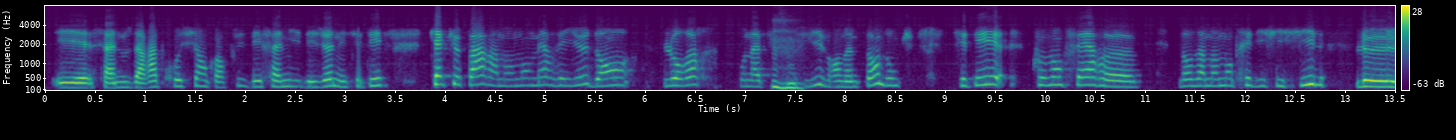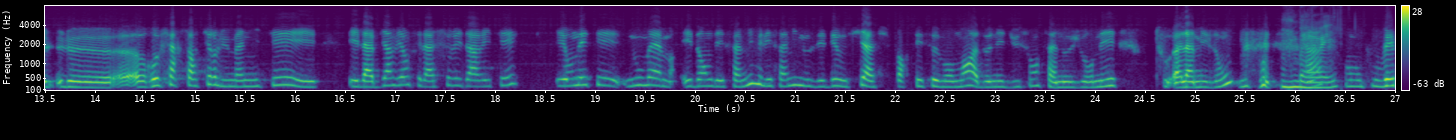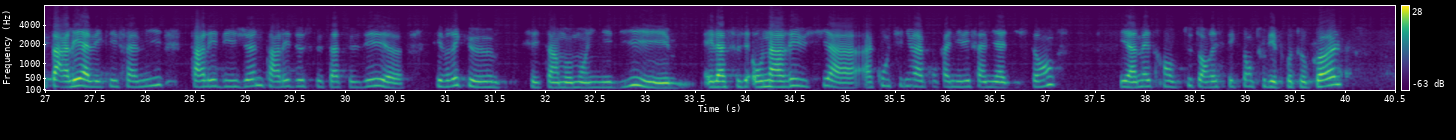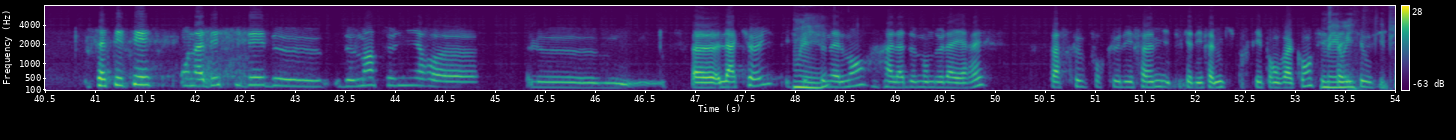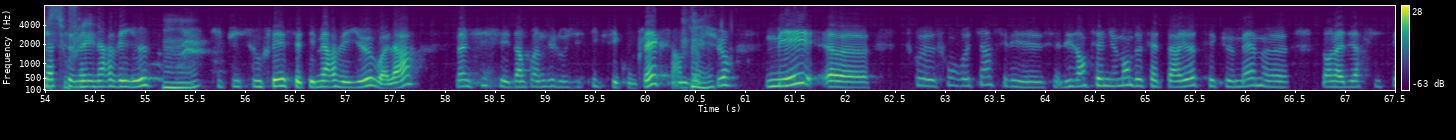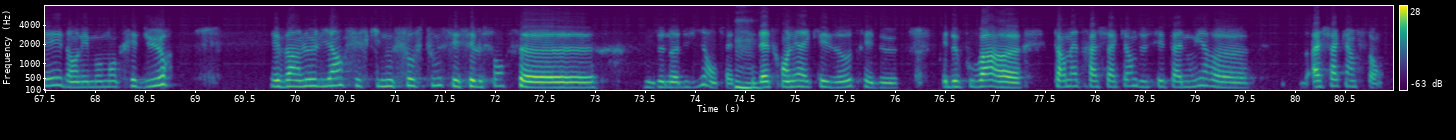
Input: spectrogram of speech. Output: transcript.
Et ça nous a rapprochés encore plus des familles et des jeunes. Et c'était quelque part un moment merveilleux dans l'horreur qu'on a pu mhm. vivre en même temps. Donc, c'était comment faire euh, dans un moment très difficile le, le euh, refaire sortir l'humanité et, et, la bienveillance et la solidarité. Et on était nous-mêmes aidant des familles, mais les familles nous aidaient aussi à supporter ce moment, à donner du sens à nos journées tout, à la maison. Bah hein, On pouvait parler avec les familles, parler des jeunes, parler de ce que ça faisait. Euh, c'est vrai que c'est un moment inédit et, et la, on a réussi à, à, continuer à accompagner les familles à distance et à mettre en, tout en respectant tous les protocoles. Cet été, on a décidé de, de maintenir euh, euh, l'accueil exceptionnellement à la demande de l'ARS parce que pour que les familles, il y a des familles qui partaient pas en vacances et ça a été aussi quatre semaines merveilleuses mmh. qui puissent souffler, c'était merveilleux, voilà. Même si c'est d'un point de vue logistique c'est complexe, hein, bien sûr, mais euh, ce qu'on retient, c'est les, enseignements de cette période, c'est que même euh, dans l'adversité, dans les moments très durs, eh ben, le lien, c'est ce qui nous sauve tous et c'est le sens euh, de notre vie, en fait. Mhm. C'est d'être en lien avec les autres et de, et de pouvoir permettre à chacun de s'épanouir à chaque instant.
